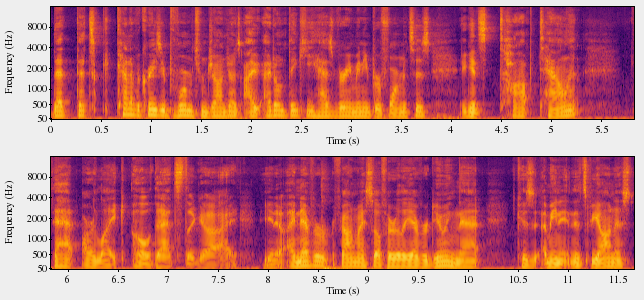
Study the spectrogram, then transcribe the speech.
that that's kind of a crazy performance from Jon Jones. I, I don't think he has very many performances against top talent that are like, oh, that's the guy. You know, I never found myself really ever doing that because, I mean, let's be honest,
